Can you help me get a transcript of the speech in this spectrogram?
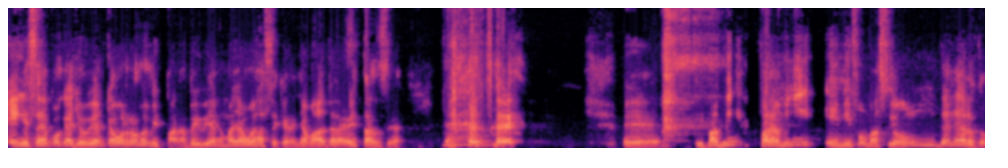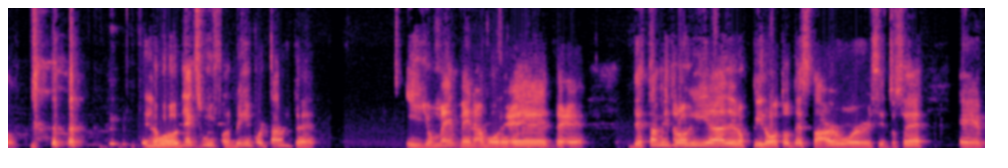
en esa época yo vivía en Cabo Rojo y mis panas vivían en Mayagüez así que eran llamadas de larga distancia. Este, eh, y para mí, para mí, en mi formación de nerdo, en los juegos de X-Wing fueron bien importantes y yo me, me enamoré de, de esta mitología de los pilotos de Star Wars y entonces eh,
